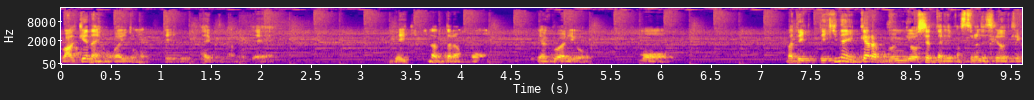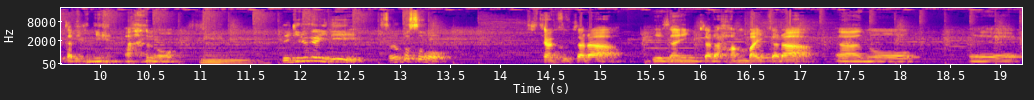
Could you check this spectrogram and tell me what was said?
う分けない方がいいと思っているタイプなのでできるんだったらもう役割をもうまあ、でできないから分業してったりとかするんですけど結果的に。あの、うん、できる限りそれこそ企画からデザインから販売からあの、え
